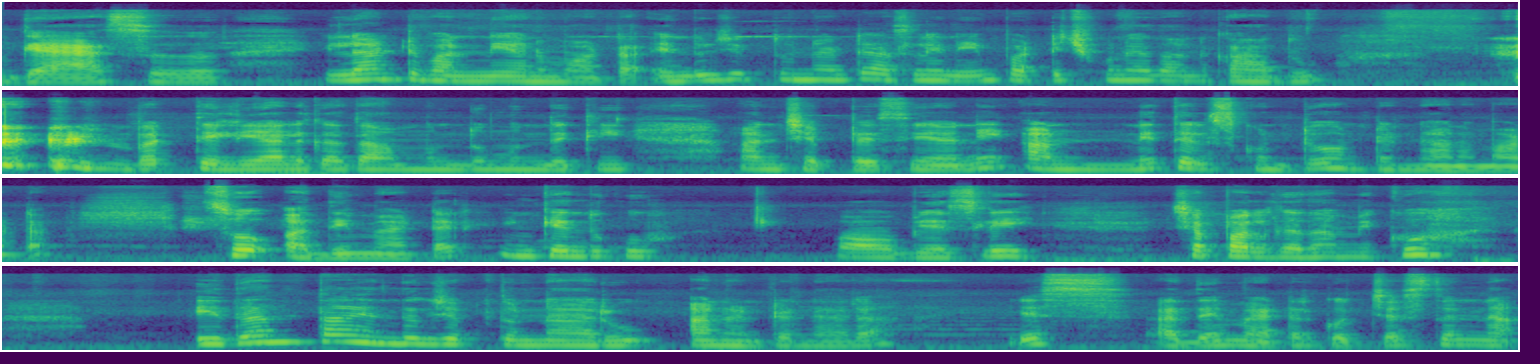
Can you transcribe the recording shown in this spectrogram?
గ్యాస్ ఇలాంటివన్నీ అనమాట. ఎందుకు చెప్తున్నా అంటే అసలు నేనేం పట్టించుకునేదాన్ని కాదు. బట్ తెలియాలి కదా ముందు ముందుకి అని చెప్పేసి అని అన్నీ తెలుసుకుంటూ ఉంటున్నాను అనమాట సో అది మ్యాటర్. ఇంకెందుకు? ఆబ్వియస్లీ చెప్పాలి కదా మీకు. ఇదంతా ఎందుకు చెప్తున్నారు అని అంటున్నారా? ఎస్ అదే మ్యాటర్కి వచ్చేస్తున్నా.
